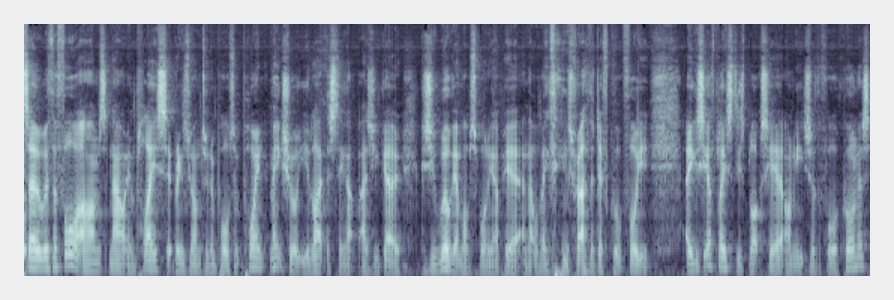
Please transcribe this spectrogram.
So with the four arms now in place, it brings me on to an important point. Make sure you light this thing up as you go, because you will get mobs spawning up here, and that will make things rather difficult for you. Uh, you can see I've placed these blocks here on each of the four corners.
